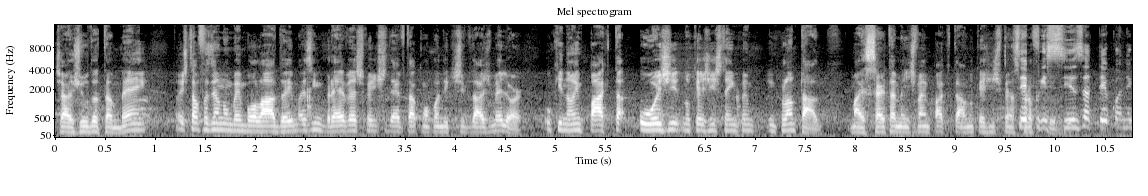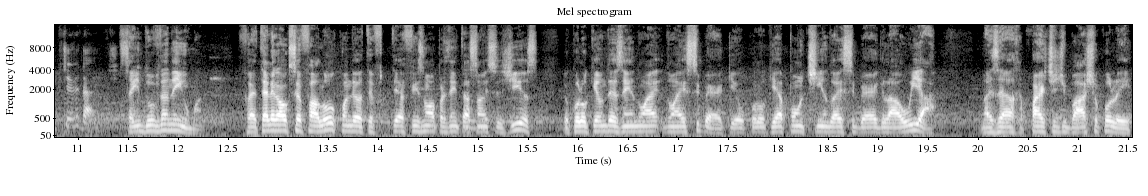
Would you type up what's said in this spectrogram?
te ajuda também. Então a gente está fazendo um bem bolado aí, mas em breve acho que a gente deve estar tá com uma conectividade melhor. O que não impacta hoje no que a gente tem implantado, mas certamente vai impactar no que a gente pensa para o futuro. Você precisa ter conectividade. Sem dúvida nenhuma. Foi até legal que você falou, quando eu te, fiz uma apresentação esses dias, eu coloquei um desenho de um iceberg. Eu coloquei a pontinha do iceberg lá, o IA. Mas a parte de baixo eu coloquei,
